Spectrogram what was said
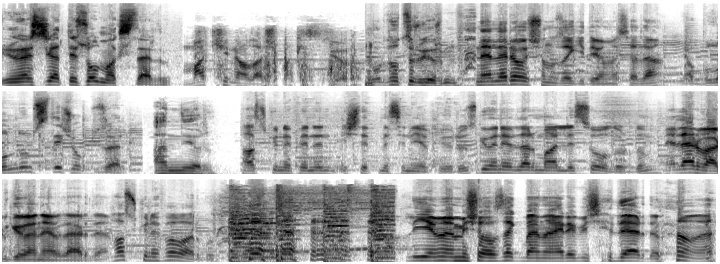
Üniversite caddesi olmak isterdim. Makinalaşmak istiyorum. Burada oturuyorum. Neleri hoşunuza gidiyor mesela? ya bulunduğum site çok güzel. Anlıyorum. Has Künefe'nin işletmesini yapıyoruz. Güven Evler Mahallesi olurdum. Neler var güven evlerde? Has Künefe var burada. Tatlı yememiş olsak ben ayrı bir şey derdim ama.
